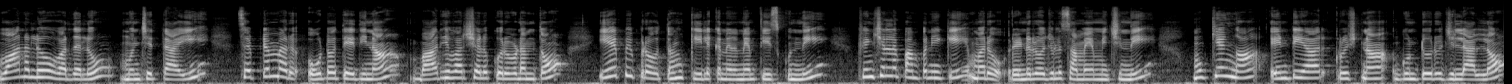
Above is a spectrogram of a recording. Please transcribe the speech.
వానలు వరదలు ముంచెత్తాయి. సెప్టెంబర్ ఒకటో తేదీన భారీ వర్షాలు కురవడంతో ఏపీ ప్రభుత్వం కీలక నిర్ణయం తీసుకుంది. పింఛన్ల పంపిణీకి మరో రెండు రోజుల సమయం ఇచ్చింది. ముఖ్యంగా ఎన్టీఆర్ కృష్ణా గుంటూరు జిల్లాల్లో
